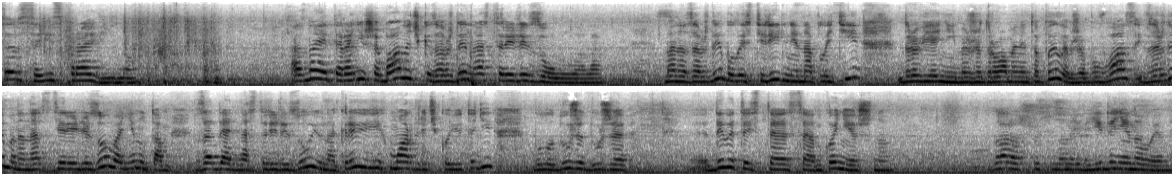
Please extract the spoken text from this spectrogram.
Це все ісправімо. А знаєте, раніше баночки завжди нас стерилізовувала. У мене завжди були стерильні на плиті дров'яні. Ми вже дровами не топили, вже був газ, і завжди мене на стерилізовані. Ну там за день настерилізую, накрию їх марлічкою. Тоді було дуже-дуже е, дивитись ТСН, звісно. Зараз щось в мене єдині новини.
